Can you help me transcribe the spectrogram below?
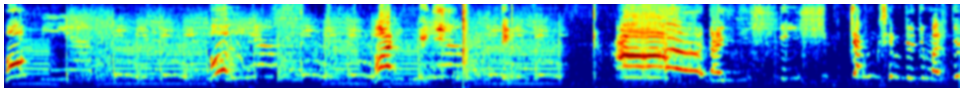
어? 어? 아, 이, 이, 아, 나 이 이 십장생들 정말 게.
